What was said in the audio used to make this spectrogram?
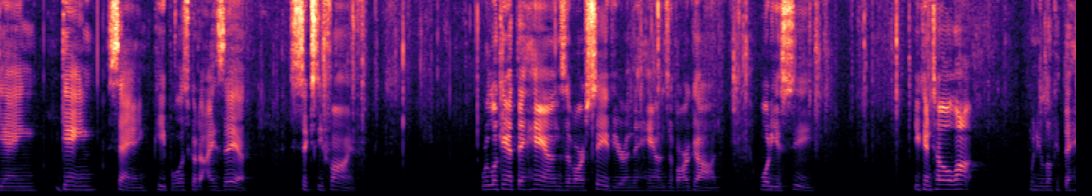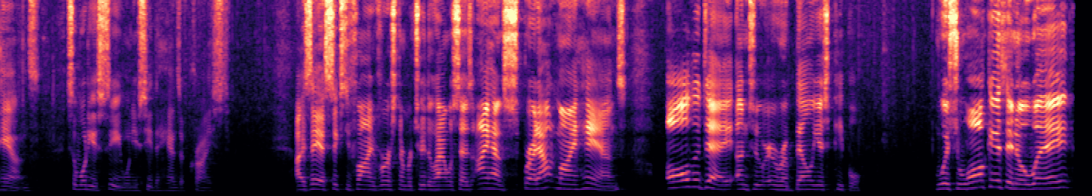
gain-saying people. Let's go to Isaiah 65. We're looking at the hands of our Savior and the hands of our God. What do you see? You can tell a lot when you look at the hands. So, what do you see when you see the hands of Christ? Isaiah 65, verse number 2, the Bible says, I have spread out my hands all the day unto a rebellious people, which walketh in a way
